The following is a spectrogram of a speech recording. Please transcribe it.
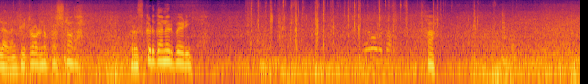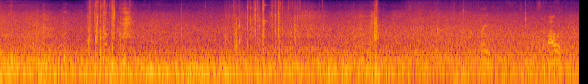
ഇലവൻ ഫീറ്റ് റോഡിന്റെ പ്രശ്നം അതാ. റിസ്ക് എടുക്കാനൊരു പേടി. ആ Out.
